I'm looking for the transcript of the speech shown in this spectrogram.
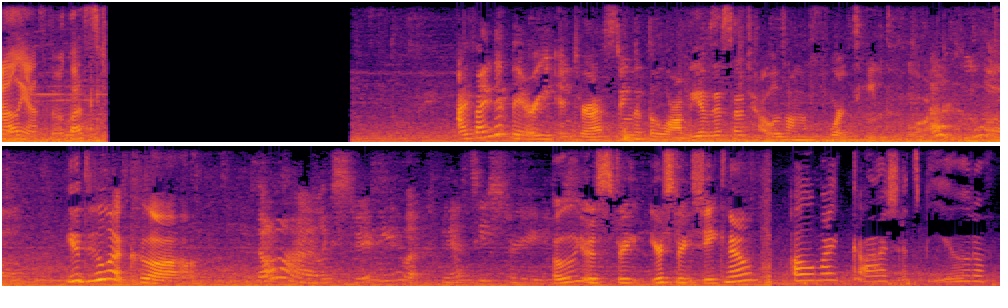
Allie asked them a question. I find it very interesting that the lobby of this hotel is on the 14th floor. Oh, cool. You do look cool. Don't I? Like street, like fancy street. Oh, you're street you're street chic now? Oh my gosh, it's beautiful.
